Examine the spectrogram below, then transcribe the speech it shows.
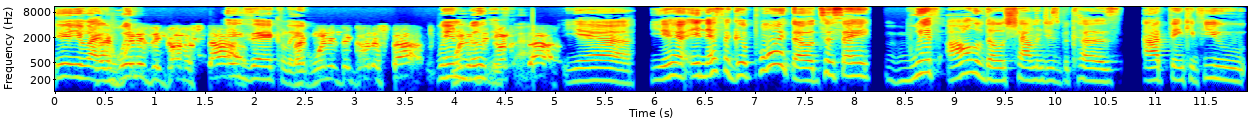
Yeah, you're like, like when, when is it gonna stop? Exactly. Like when is it gonna stop? When, when will is it gonna stop? stop? Yeah, yeah, and that's a good point though to say with all of those challenges because I think if you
